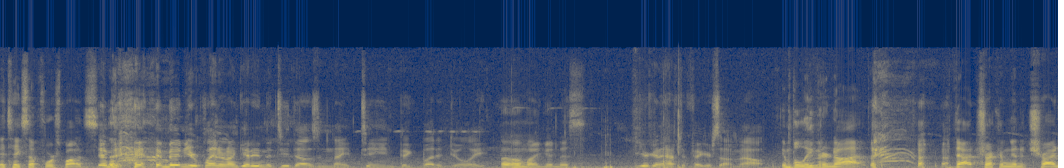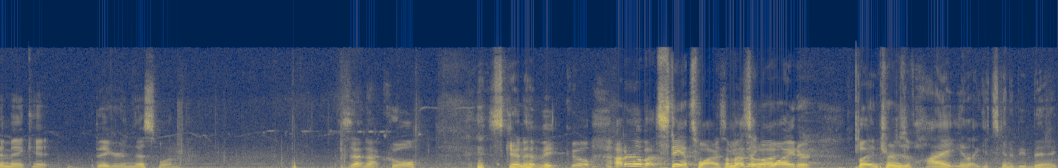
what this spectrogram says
It takes up four spots. and, then, and then you're planning on getting the 2019 big butted dually, Oh my goodness. you're gonna have to figure something out. And believe it or not, that truck I'm gonna try to make it bigger than this one. Is that not cool? it's gonna be cool. I don't know about stance wise. I'm not You saying wider, but in terms of height, you know, like it's gonna be big.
